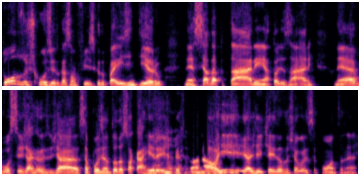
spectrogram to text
todos os cursos de educação física do país inteiro, né, se adaptarem, atualizarem, né? Você já, já se aposentou da sua carreira aí de personal e a gente ainda não chegou nesse ponto, né?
